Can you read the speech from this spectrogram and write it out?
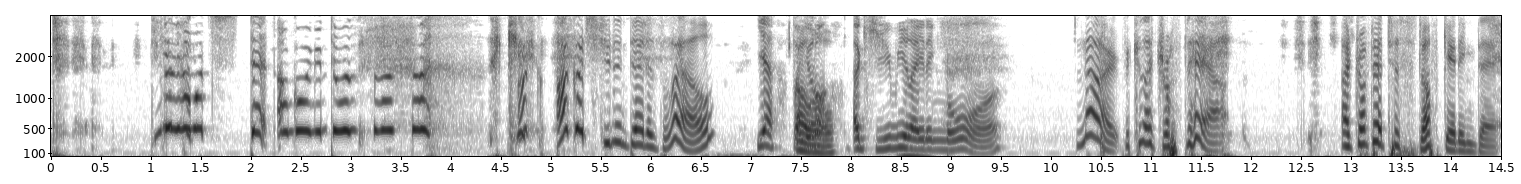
do you know how much debt I'm going into a semester? I got student debt as well. Yeah, but you're Oh. not accumulating more. No, because I dropped out. I dropped out to stop getting debt.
